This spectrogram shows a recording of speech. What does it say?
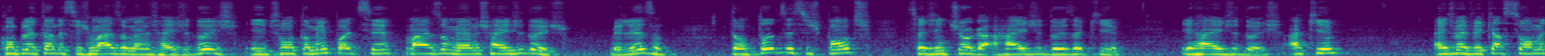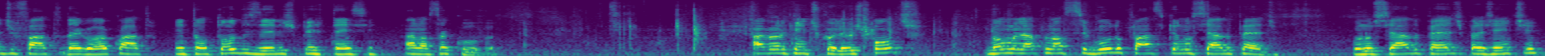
Completando esses mais ou menos raiz de 2, y também pode ser mais ou menos raiz de 2. Beleza? Então todos esses pontos, se a gente jogar raiz de 2 aqui e raiz de 2 aqui, a gente vai ver que a soma de fato dá igual a 4. Então todos eles pertencem à nossa curva. Agora que a gente escolheu os pontos, vamos olhar para o nosso segundo passo que o enunciado pede. O enunciado pede para a gente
